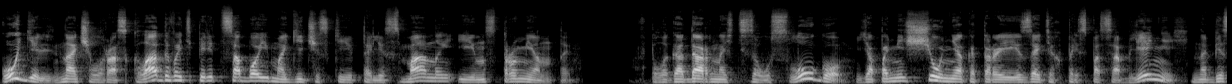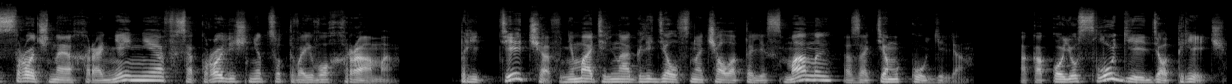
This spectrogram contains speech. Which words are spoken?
Кугель начал раскладывать перед собой магические талисманы и инструменты. В благодарность за услугу я помещу некоторые из этих приспособлений на бессрочное хранение в сокровищницу твоего храма. Предтеча внимательно оглядел сначала талисманы, а затем Кугеля. О какой услуге идет речь?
